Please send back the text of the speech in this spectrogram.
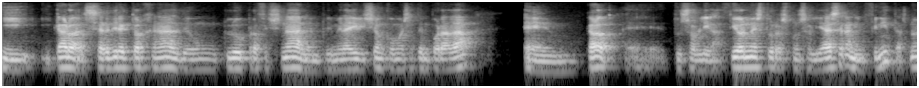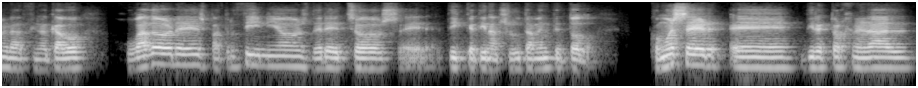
y, claro, al ser director general de un club profesional en primera división como esa temporada, eh, claro, eh, tus obligaciones, tus responsabilidades eran infinitas, ¿no? Era al fin y al cabo jugadores, patrocinios, derechos, eh, ticketing, absolutamente todo. ¿Cómo es ser director general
